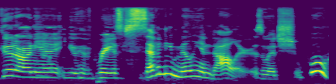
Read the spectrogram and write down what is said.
good on you. You have raised 70 million dollars, which whew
